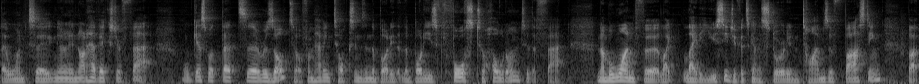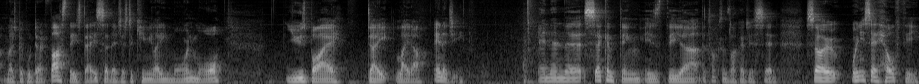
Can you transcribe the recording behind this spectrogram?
they want to you know not have extra fat. Well, guess what? That's a result of from having toxins in the body that the body is forced to hold on to the fat. Number one, for like later usage, if it's going to store it in times of fasting, but most people don't fast these days, so they're just accumulating more and more use by date later energy. And then the second thing is the uh, the toxins, like I just said. So when you said healthy,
